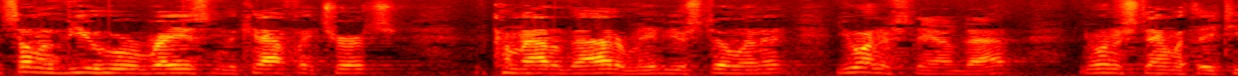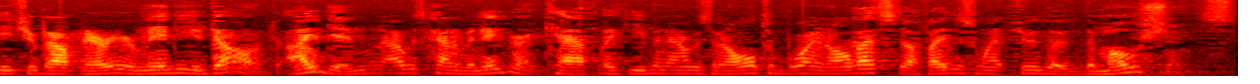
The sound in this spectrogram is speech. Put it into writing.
some of you who were raised in the Catholic Church, come out of that, or maybe you're still in it, you understand that. You understand what they teach about Mary, or maybe you don't. I didn't. I was kind of an ignorant Catholic. Even I was an altar boy and all that stuff. I just went through the, the motions.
